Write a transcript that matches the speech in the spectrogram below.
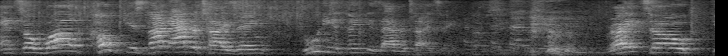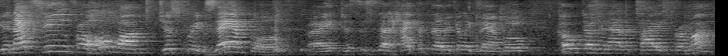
And so while Coke is not advertising, who do you think is advertising? Right? So you're not seeing for a whole month, just for example, right? Just this is a hypothetical example. Coke doesn't advertise for a month,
